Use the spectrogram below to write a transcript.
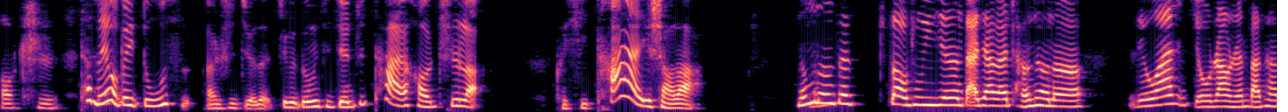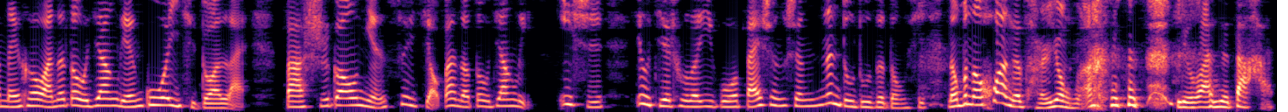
好吃！他没有被毒死，而是觉得这个东西简直太好吃了。可惜太少了，能不能再造出一些让大家来尝尝呢？刘安就让人把他没喝完的豆浆连锅一起端来，把石膏碾碎搅拌到豆浆里。一时又接出了一锅白生生、嫩嘟嘟的东西，能不能换个词儿用啊？刘安就大喊：“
